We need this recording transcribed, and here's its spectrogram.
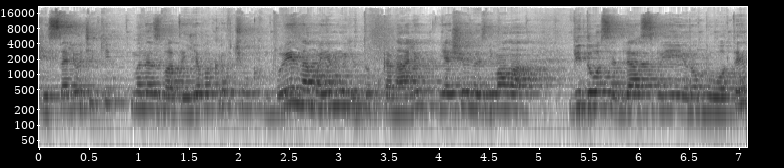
Приветики, салютики. Мене звати Єва Кравчук. Ви на моєму YouTube каналі. Я щойно знімала відоси для своєї роботи,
